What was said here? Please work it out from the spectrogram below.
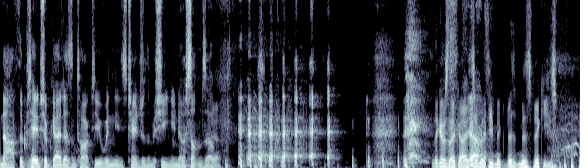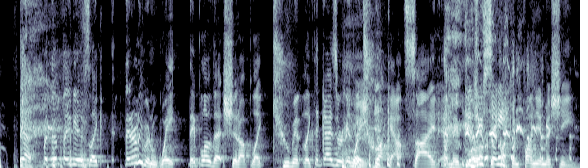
Nah, if the potato chip guy doesn't talk to you when he's changing the machine, you know something's up. I think it was that guy, Timothy McVi- Miss Vickie's. Yeah, but the thing is, like, they don't even wait. They blow that shit up like two minutes. Like the guys are in Wait. the truck outside, and they blow you up say- the fucking Funyun machine.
